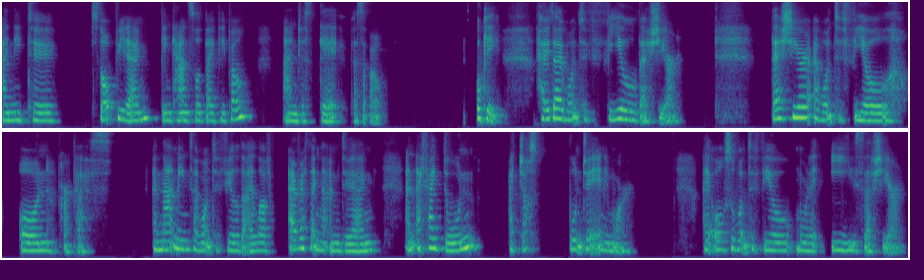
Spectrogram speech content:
I need to stop fearing being cancelled by people and just get visible okay, how do I want to feel this year? This year, I want to feel on purpose. And that means I want to feel that I love everything that I'm doing. And if I don't, I just won't do it anymore. I also want to feel more at ease this year.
